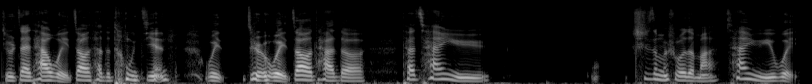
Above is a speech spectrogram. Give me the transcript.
就是在他伪造他的通奸，伪就是伪造他的，他参与，是这么说的吗？参与伪，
